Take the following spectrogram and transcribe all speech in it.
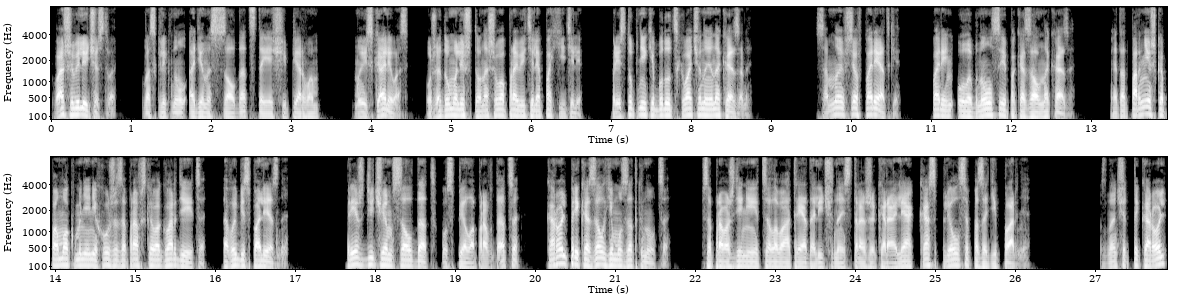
«Ваше Величество!» — воскликнул один из солдат, стоящий первым. «Мы искали вас. Уже думали, что нашего правителя похитили. Преступники будут схвачены и наказаны. Со мной все в порядке. Парень улыбнулся и показал наказы. Этот парнишка помог мне не хуже заправского гвардейца, а вы бесполезны. Прежде чем солдат успел оправдаться, король приказал ему заткнуться. В сопровождении целого отряда личной стражи короля Кас плелся позади парня. «Значит, ты король?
